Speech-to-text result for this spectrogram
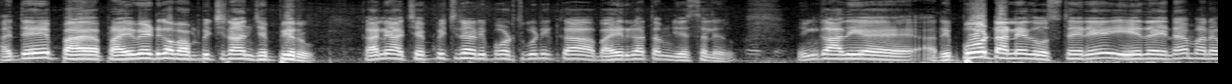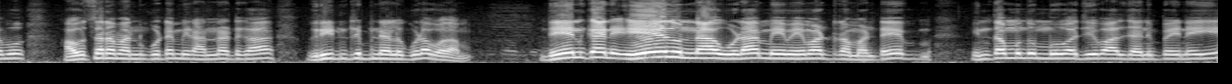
అయితే ప్ర- ప్రైవేట్గా పంపించిన అని చెప్పారు కానీ ఆ చెప్పించిన రిపోర్ట్స్ కూడా ఇంకా బహిర్గతం చేస్తలేరు. ఇంకా అది రిపోర్ట్ అనేది వస్తేనే ఏదైనా మనము అవసరం అనుకుంటే మీరు అన్నట్టుగా గ్రీన్ ట్రిబ్యునల్ కూడా పోదాం. దేనికైనా ఏది ఉన్నా కూడా మేము ఏమంటున్నామంటే ఇంతకుముందు మూగజీవాలు చనిపోయినాయి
